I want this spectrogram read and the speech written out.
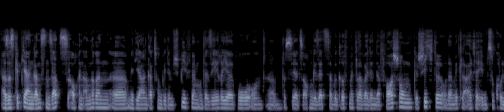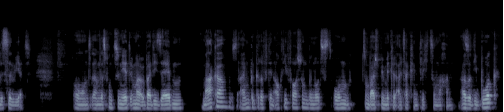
Also es gibt ja einen ganzen Satz, auch in anderen äh, medialen Gattungen wie dem Spielfilm und der Serie, wo, und äh, das ist jetzt auch ein gesetzter Begriff mittlerweile in der Forschung, Geschichte oder Mittelalter eben zur Kulisse wird. Und ähm, das funktioniert immer über dieselben Marker, ist ein Begriff, den auch die Forschung benutzt, um zum Beispiel Mittelalter kenntlich zu machen. Also die Burg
